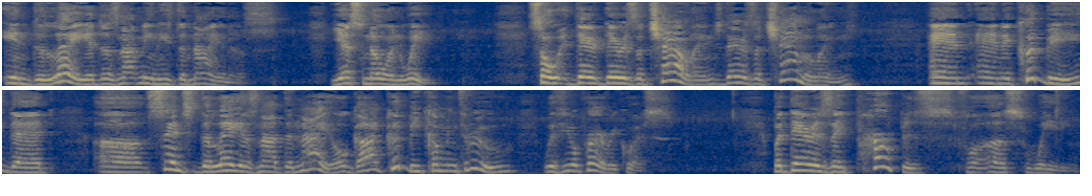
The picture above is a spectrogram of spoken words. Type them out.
in delay, it does not mean he's denying us yes, no, and wait. So there there is a challenge, there's a channeling, and and it could be that uh, since delay is not denial, God could be coming through with your prayer requests. But there is a purpose for us waiting.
